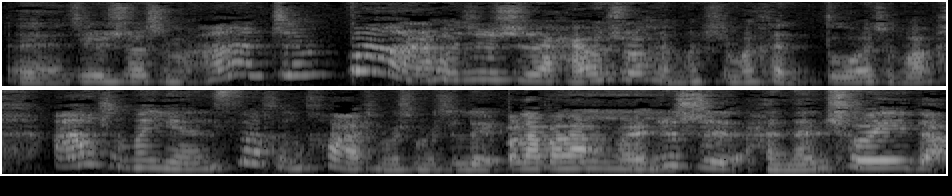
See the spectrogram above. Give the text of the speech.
呃，就是说什么啊真棒，然后就是还要说什么什么很多什么啊什么颜色很好，什么什么之类，巴拉巴拉，反正就是很能吹的，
